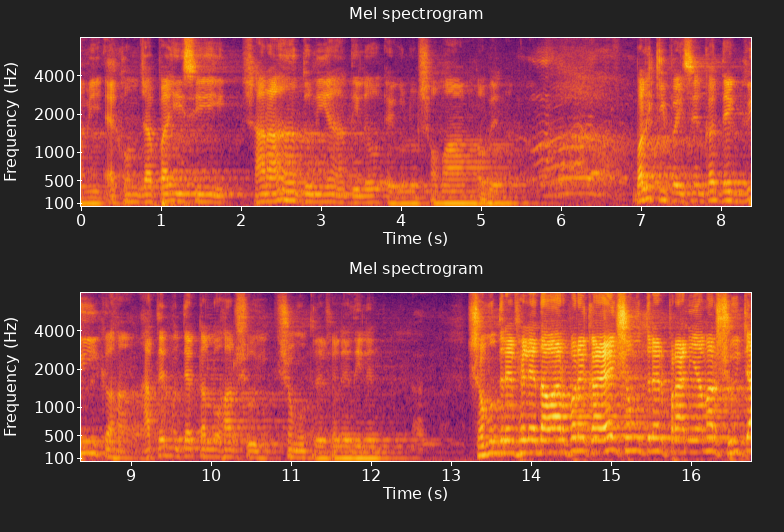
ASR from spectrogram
আমি এখন যা পাইছি, সারা দুনিয়া দিল এগুলোর সমান হবে না। বলে, কি পাইছেন? দেখবি কাহা, হাতের মধ্যে একটা লোহার সুই সমুদ্রে ফেলে দিলেন। সমুদ্রে ফেলে দেওয়ার পরে কয় সমুদ্রের প্রাণী আমার সুইটা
